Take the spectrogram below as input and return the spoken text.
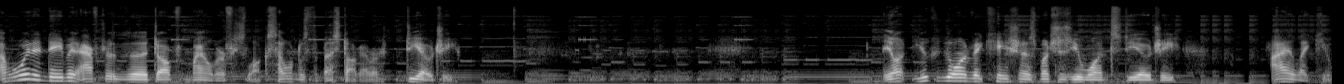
I'm going to name it after the dog from Milo Murphy's Law, because that one was the best dog ever. D.O.G. You, know, you can go on vacation as much as you want, DOG. I like you.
